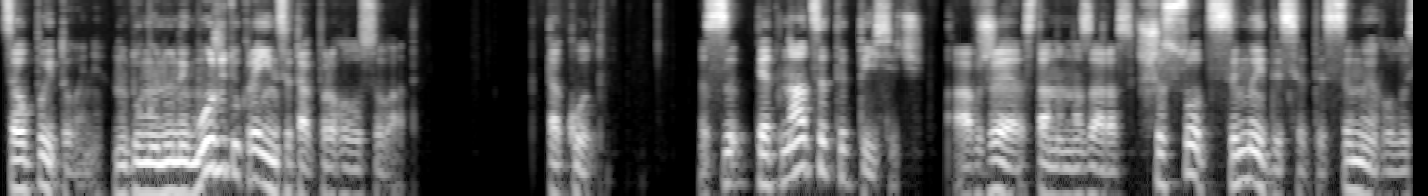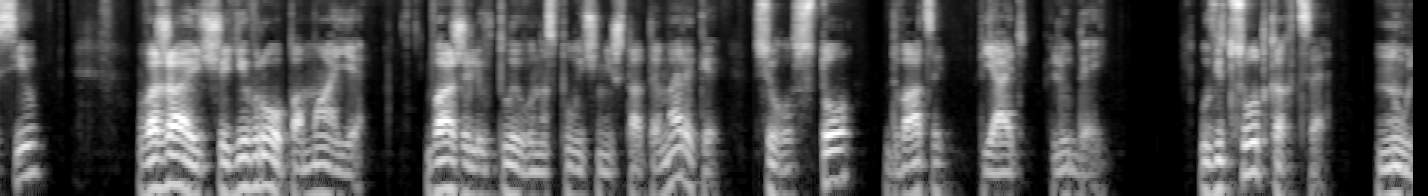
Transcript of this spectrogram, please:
це опитування. Ну, думаю, ну не можуть українці так проголосувати. Так от, з 15 тисяч, а вже станом на зараз 677 голосів, вважають, що Європа має важелі впливу на Сполучені Штати Америки всього 125 людей. У відсотках це 0.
